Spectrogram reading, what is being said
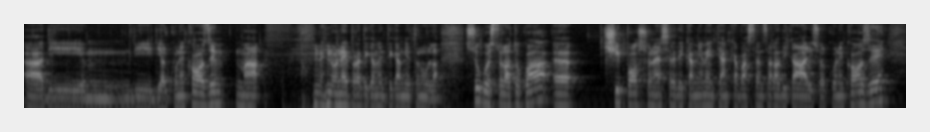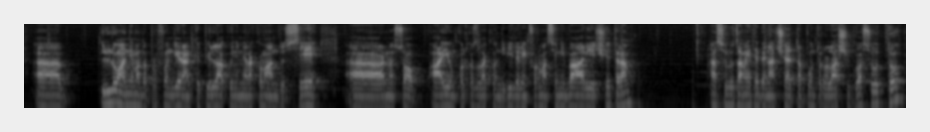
uh, di, um, di, di alcune cose, ma non è praticamente cambiato nulla. Su questo lato qua... Ci possono essere dei cambiamenti anche abbastanza radicali su alcune cose. Uh, lo andiamo ad approfondire anche più là, quindi mi raccomando, se uh, non so, hai un qualcosa da condividere, informazioni varie, eccetera, assolutamente ben accetto, appunto lo lasci qua sotto,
